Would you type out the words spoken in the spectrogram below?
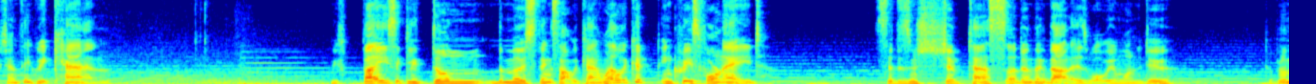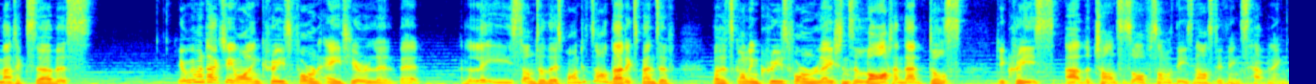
I don't think we can. We've basically done the most things that we can. Well, we could increase foreign aid. Citizenship tests, I don't think that is what we want to do. Diplomatic service. Yeah, we might actually want to increase foreign aid here a little bit. At least until this point. It's not that expensive, but it's going to increase foreign relations a lot, and that does decrease uh, the chances of some of these nasty things happening.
